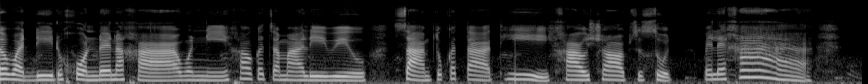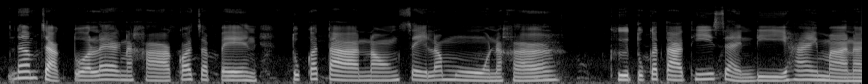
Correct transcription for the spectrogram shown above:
สวัสดีทุกคนด้วยนะคะ วันนี้ข้าวก็จะมารีวิว 3 ตุ๊กตาที่ข้าวชอบสุดๆ ไปเลยค่ะ เริ่มจากตัวแรกนะคะก็จะเป็นตุ๊กตาน้องเซรามูนะคะ คือตุ๊กตาที่แสนดีให้มานะ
